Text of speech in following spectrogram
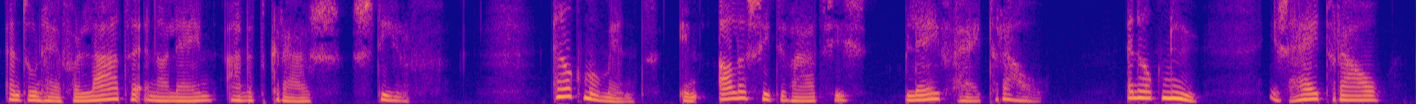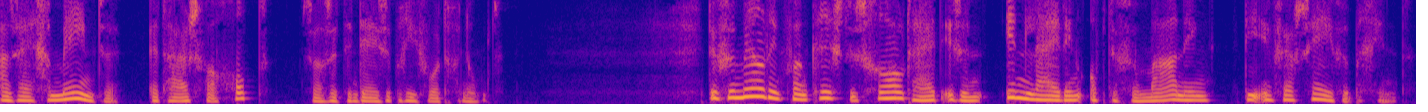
en toen hij verlaten en alleen aan het kruis stierf. Elk moment, in alle situaties, bleef hij trouw. En ook nu is hij trouw aan zijn gemeente, het huis van God, zoals het in deze brief wordt genoemd. De vermelding van Christus grootheid is een inleiding op de vermaning die in vers 7 begint.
